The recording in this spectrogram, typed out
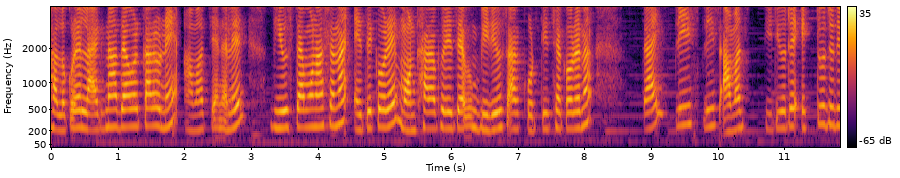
ভালো করে লাইক না দেওয়ার কারণে আমার চ্যানেলের ভিউজ তেমন আসে না। এতে করে মন খারাপ হয়ে যায় এবং ভিডিওস আর করতে ইচ্ছা করে না। তাই প্লিজ প্লিজ আমার ভিডিওটা একটু যদি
